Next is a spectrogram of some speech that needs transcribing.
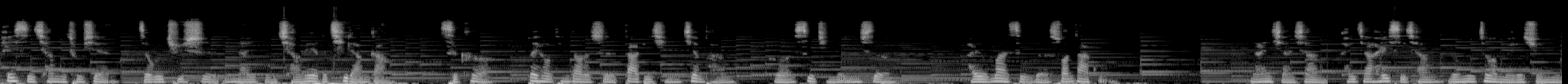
黑死腔的出现则为曲式迎来一股强烈的凄凉感。此刻背后听到的是大提琴键盘和竖琴的音色，还有慢速的双大鼓。难以想象可以将黑死腔融入这么美的旋律，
